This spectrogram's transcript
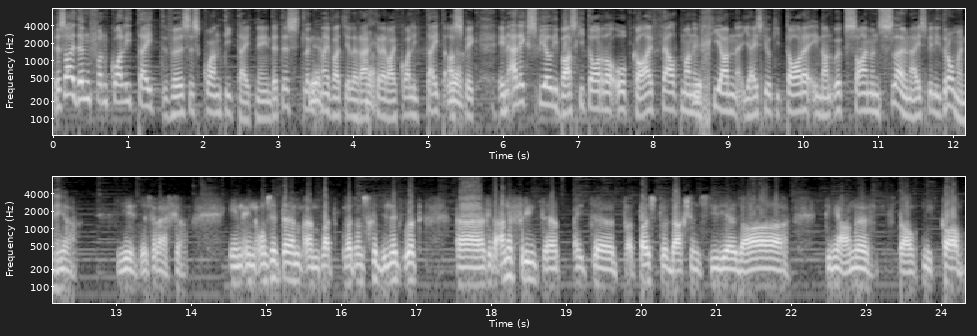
Dis daai ding van kwaliteit versus kwantiteit, nê? Nee, en dit is klink ja. my wat jy reg kry, ja. daai kwaliteit aspek. Ja. En Alex speel die basgitaar daarop, Guy Veldman en ja. Gian, jy speel gitare en dan ook Simon Sloan, hy speel die dromme, nê? Nee? Ja. Ja, yes, dis reg, ja. En en ons het um, um, wat wat ons gedoen het ook Uh ek het 'n ander vriend uh, uit 'n uh, post production studio daar in die ander daar in die Kaap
